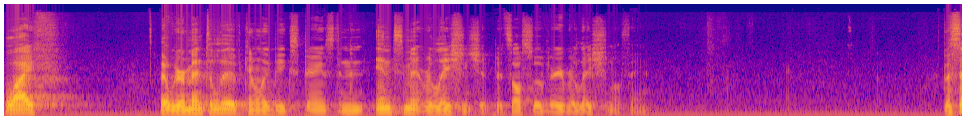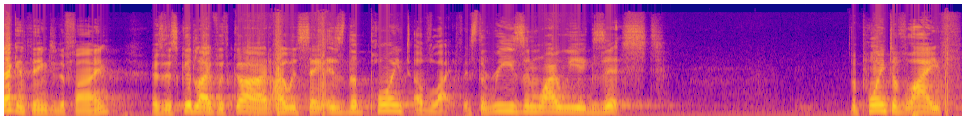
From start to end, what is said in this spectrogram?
life that we are meant to live can only be experienced in an intimate relationship. It's also a very relational thing. The second thing to define is this good life with God, I would say, is the point of life. It's the reason why we exist. The point of life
